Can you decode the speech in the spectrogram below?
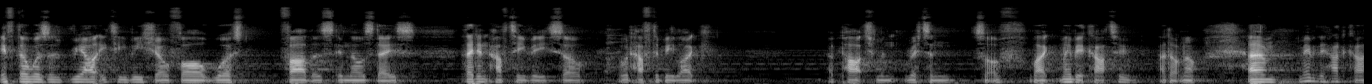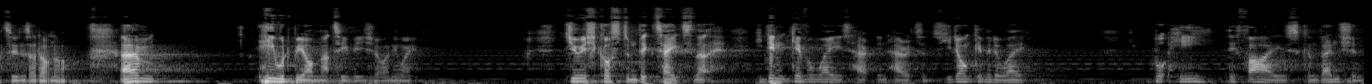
If there was a reality TV show for worst fathers in those days, they didn't have TV, so it would have to be like a parchment written sort of like maybe a cartoon. I don't know. Um, maybe they had cartoons. I don't know. Um, he would be on that TV show anyway. Jewish custom dictates that he didn't give away his inheritance. You don't give it away but he defies convention.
